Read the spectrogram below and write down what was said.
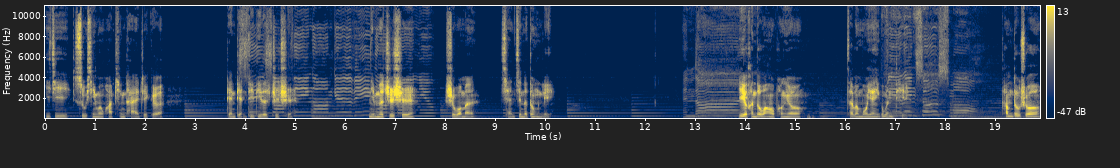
以及素心文化平台这个点点滴滴的支持。你们的支持是我们前进的动力。也有很多网友朋友在问莫言一个问题。他们都说，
